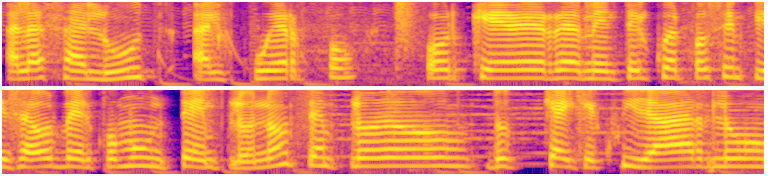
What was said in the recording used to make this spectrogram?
a la salud, al cuerpo, porque realmente el cuerpo se empieza a volver como un templo, ¿no? Templo que hay que cuidarlo,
